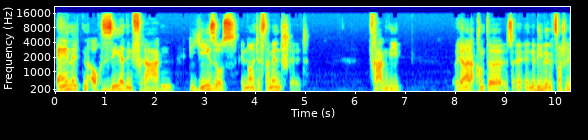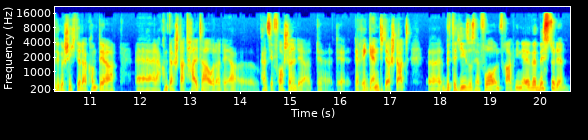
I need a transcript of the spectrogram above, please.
ähnelten auch sehr den Fragen, die Jesus im Neuen Testament stellt. Fragen wie, ja, da kommt, äh, in der Bibel gibt es zum Beispiel diese Geschichte, da kommt der, äh, da kommt der Stadthalter oder der, äh, kannst dir vorstellen, der, der, der, der Regent der Stadt äh, bittet Jesus hervor und fragt ihn, ey, wer bist du denn?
